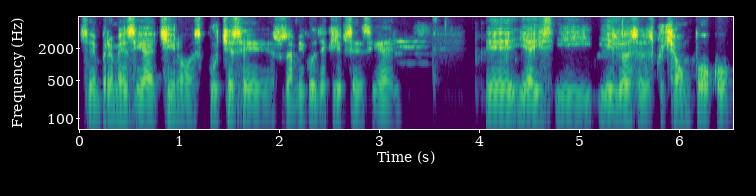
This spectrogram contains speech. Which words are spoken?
siempre me decía, Chino, escúchese a sus amigos de Eclipse, decía él. Eh, y, ahí, y, y los he escuchado un poco,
